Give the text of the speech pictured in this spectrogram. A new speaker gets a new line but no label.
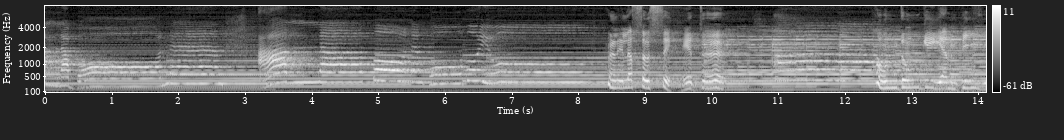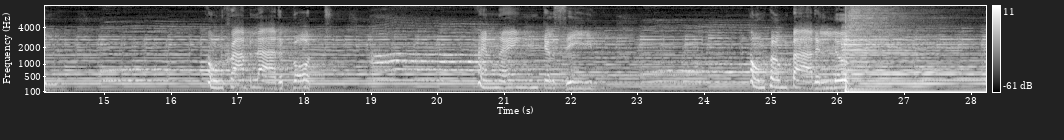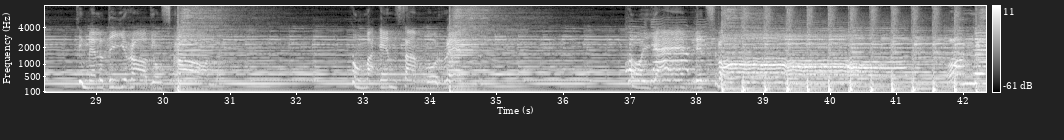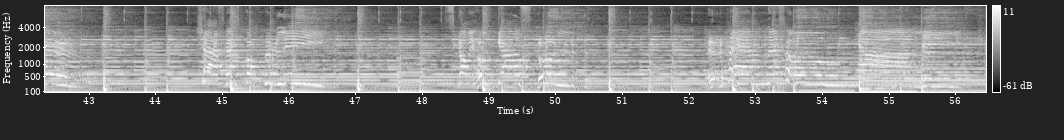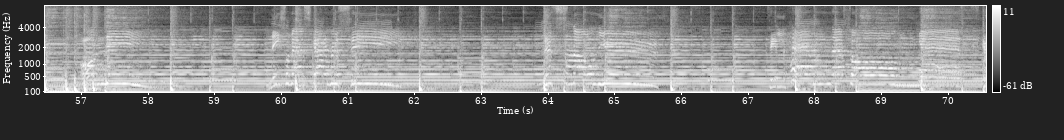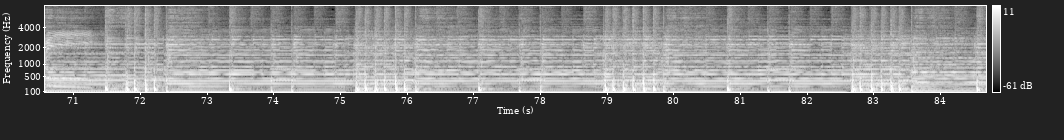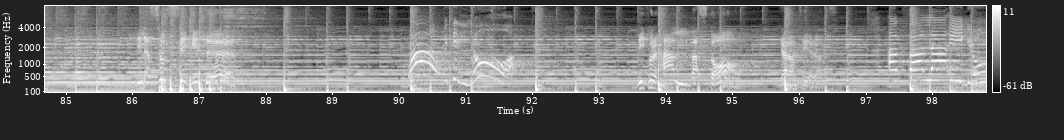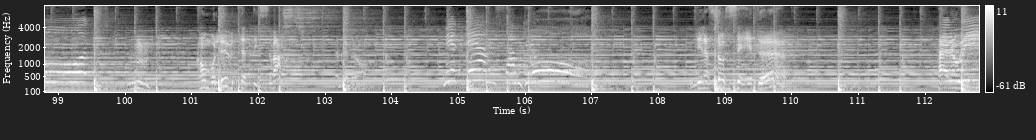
alla barnen, alla barnen på vår jord.
Lilla Sussie är död. Hon dog i en bil. Hon sjabblade bort en enkel sil. Hon pumpade luft till melodiradions kran. Hon var ensam och rädd och jävligt svag. Och nu, kära svensktoppspublik, ska vi hugga oss guld ur hennes
Need
some Får halva stan, garanterat.
Att falla i gråt.
Mm. Konvolutet i svart. Det blir bra.
Med ensam gråt.
Lilla Sussie är död. Heroinets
